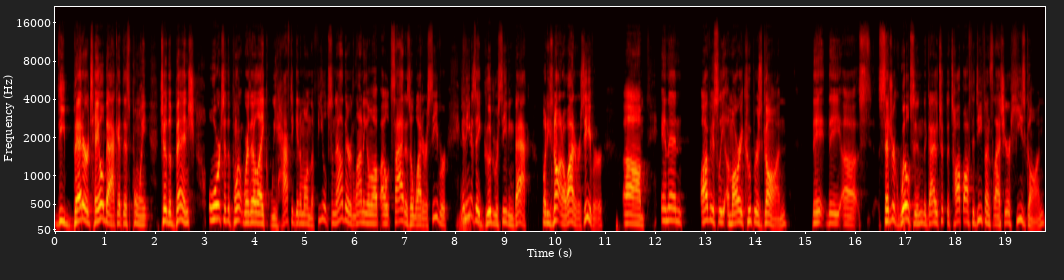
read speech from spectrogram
the better tailback at this point, to the bench or to the point where they're like, we have to get him on the field. So now they're lining him up outside as a wide receiver, and he is a good receiving back, but he's not a wide receiver. Um, and then obviously Amari Cooper's gone. They they uh, Cedric Wilson, the guy who took the top off the defense last year, he's gone.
